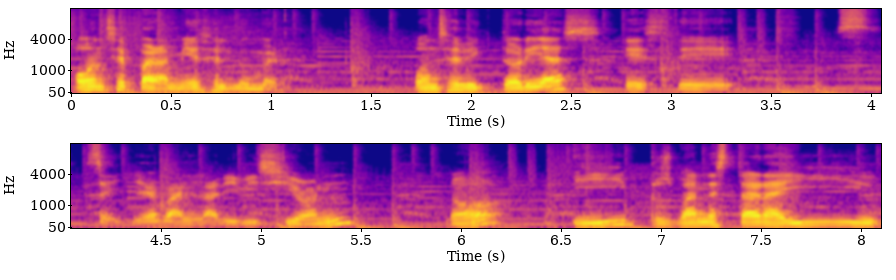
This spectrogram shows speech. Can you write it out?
11 para mí es el número. 11 victorias, este, se llevan la división, ¿no? Y pues van a estar ahí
